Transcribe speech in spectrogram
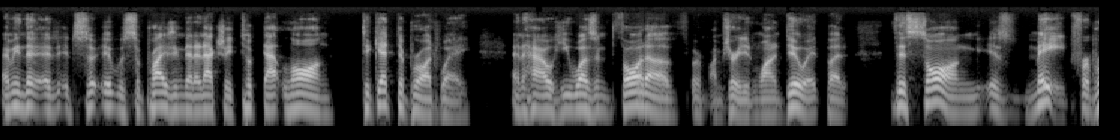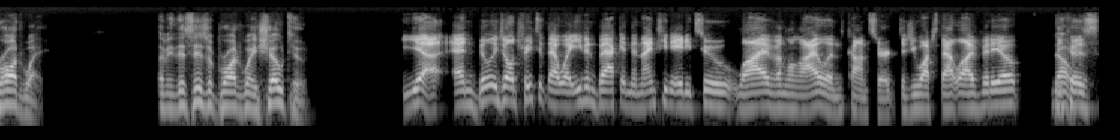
I mean, it, it's it was surprising that it actually took that long to get to Broadway, and how he wasn't thought of. Or I'm sure he didn't want to do it, but this song is made for Broadway. I mean, this is a Broadway show tune. Yeah, and Billy Joel treats it that way. Even back in the 1982 live on Long Island concert, did you watch that live video? No. Because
